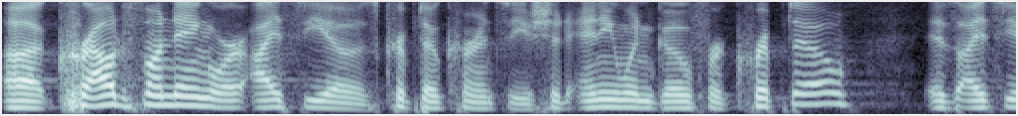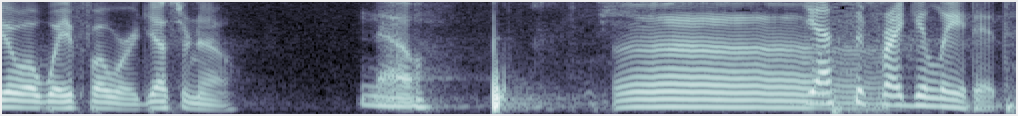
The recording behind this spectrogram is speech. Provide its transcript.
Uh, crowdfunding or ICOs, cryptocurrency, should anyone go for crypto? Is ICO a way forward? Yes or no? No. Uh, yes, if regulated.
